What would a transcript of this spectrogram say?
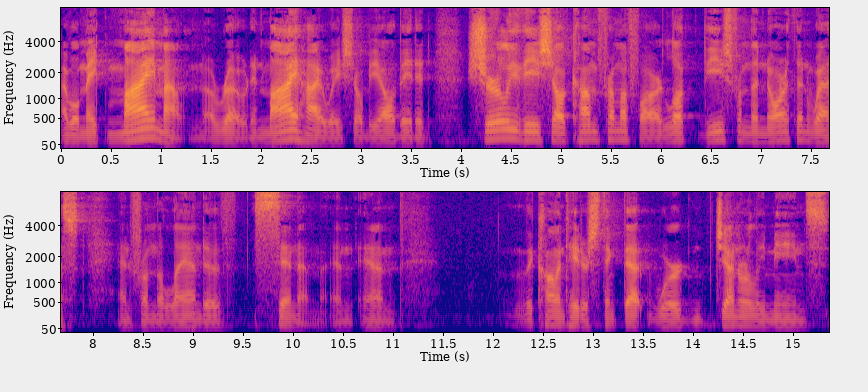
I will make my mountain a road, and my highway shall be elevated. Surely these shall come from afar. Look, these from the north and west, and from the land of Sinim. And, and the commentators think that word generally means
